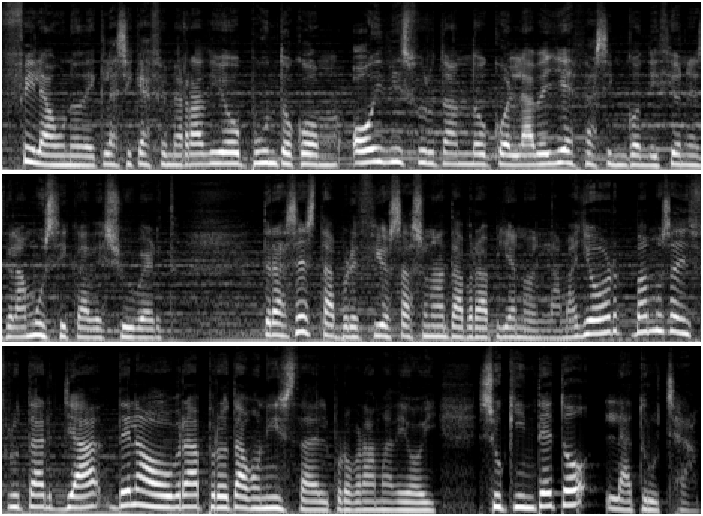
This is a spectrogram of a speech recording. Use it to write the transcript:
Fila 1 de clásicafmradio.com, hoy disfrutando con la belleza sin condiciones de la música de Schubert. Tras esta preciosa sonata para piano en la mayor, vamos a disfrutar ya de la obra protagonista del programa de hoy, su quinteto La Trucha.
